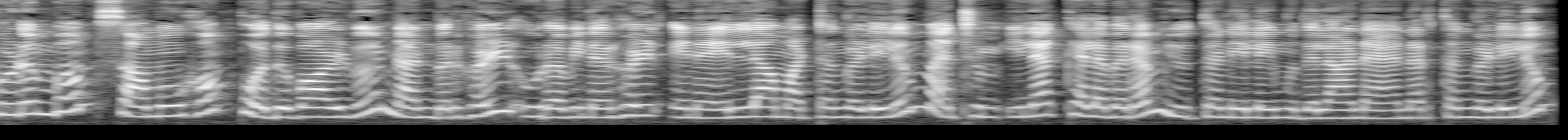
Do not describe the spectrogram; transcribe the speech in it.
குடும்பம் சமூகம் பொதுவாழ்வு நண்பர்கள் உறவினர்கள் என எல்லா மட்டங்களிலும் மற்றும் இனக்கலவரம் யுத்த நிலை முதலான அனர்த்தங்களிலும்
